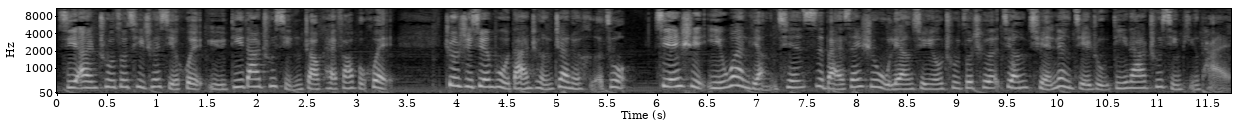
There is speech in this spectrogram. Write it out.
西安出租汽车协会与滴答出行召开发布会，正式宣布达成战略合作。西安市一万两千四百三十五辆巡游出租车将全量接入滴答出行平台，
